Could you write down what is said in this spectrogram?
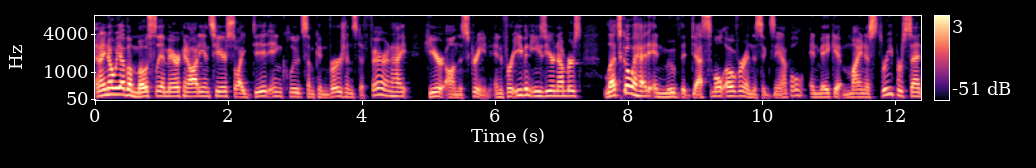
And I know we have a mostly American audience here, so I did include some conversions to Fahrenheit here on the screen. And for even easier numbers, let's go ahead and move the decimal over in this example and make it minus 3%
